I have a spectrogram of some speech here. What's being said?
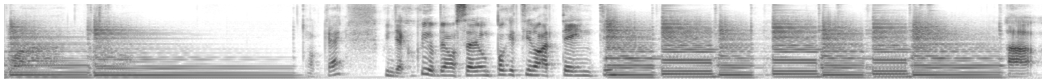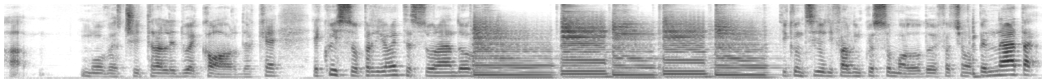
4. Ok? Quindi ecco, qui dobbiamo stare un pochettino attenti a, a muoverci tra le due corde, ok? E qui sto praticamente suonando ti consiglio di farlo in questo modo, dove facciamo pennata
